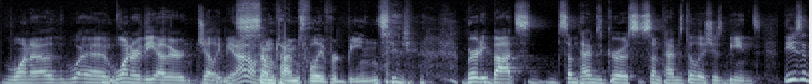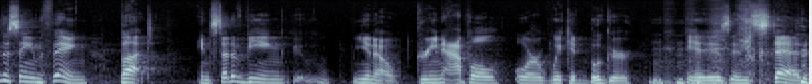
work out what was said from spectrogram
One, uh, one or the other jelly bean. I don't know. Sometimes flavored beans. Bertie Bott's, sometimes gross, sometimes delicious beans. These are the same thing, but instead of being, you know, green apple or wicked booger, it is instead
